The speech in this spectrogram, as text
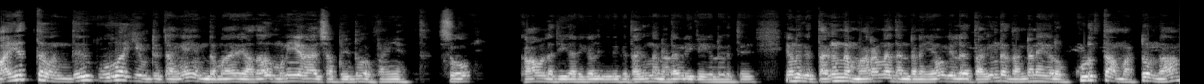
பயத்தை வந்து உருவாக்கி விட்டுட்டாங்க இந்த மாதிரி அதாவது முனியராஜ் அப்படின்ற ஒரு பையன். சோ காவல் அதிகாரிகள் இதுக்கு தகுந்த நடவடிக்கைகள் எடுத்து இவனுக்கு தகுந்த மரண தண்டனையோ இல்ல தகுந்த தண்டனைகளோ கொடுத்தா மட்டும்தான்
